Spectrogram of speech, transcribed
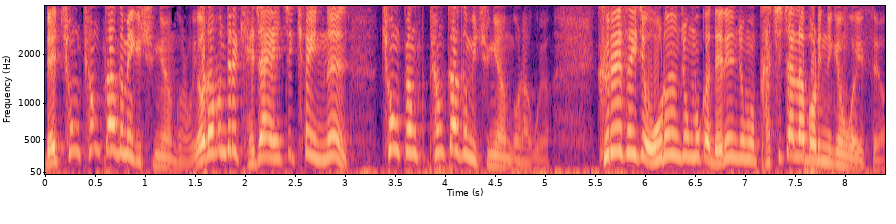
내 총 평가 금액이 중요한 거라고. 여러분들의 계좌에 찍혀 있는 총 평, 평가 금이 중요한 거라고요. 그래서 이제 오르는 종목과 내리는 종목 같이 잘라 버리는 경우가 있어요.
